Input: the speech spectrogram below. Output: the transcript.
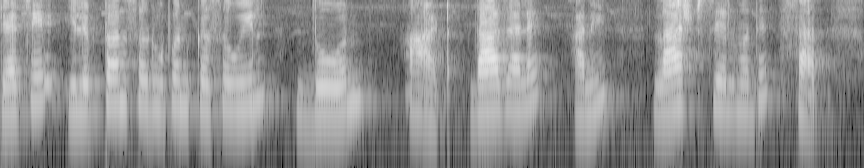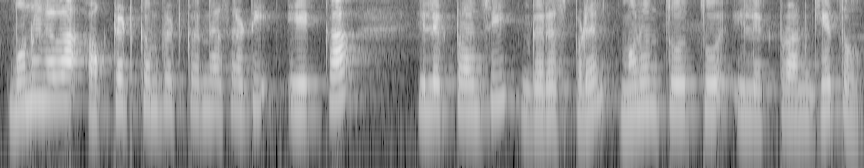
त्याचे इलेक्ट्रॉन स्वरूपण कसं होईल? दोन आठ. दहा झाले आणि लास्ट सेलमध्ये सात. म्हणून याला ऑक्टेट कंप्लीट करण्यासाठी एका इलेक्ट्रॉनची गरज पडेल. म्हणून तो तो इलेक्ट्रॉन घेतो.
